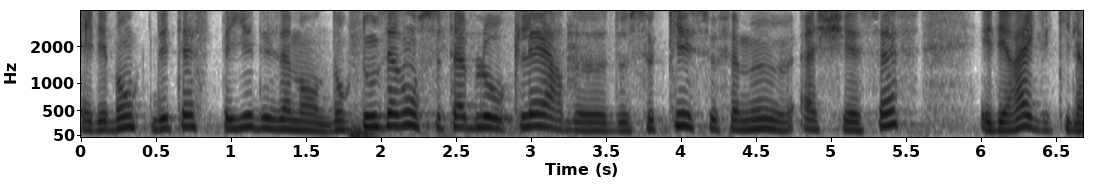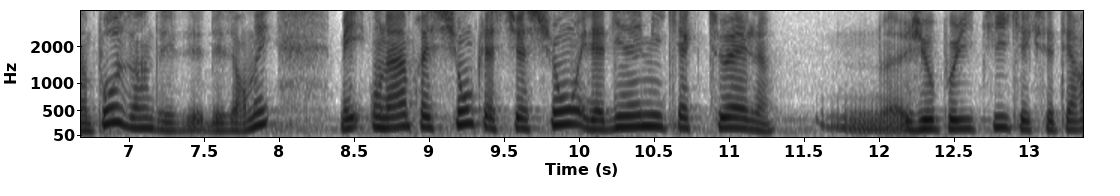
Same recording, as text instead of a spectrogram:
Et les banques détestent payer des amendes. Donc, nous avons ce tableau clair de, ce qu'est ce fameux HCSF et des règles qu'il impose hein, désormais. Mais on a l'impression que la situation et la dynamique actuelle géopolitique, etc.,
